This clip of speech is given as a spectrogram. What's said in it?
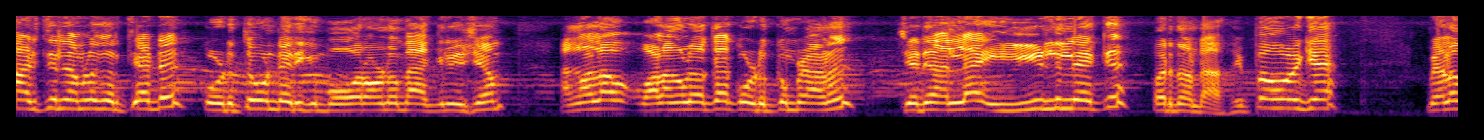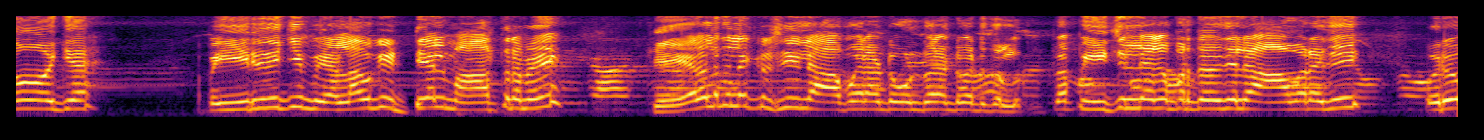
ആഴ്ചയിൽ നമ്മൾ കൃത്യമായിട്ട് കൊടുത്തുകൊണ്ടിരിക്കും ബോറോണ് മാഗ്നീഷ്യം അങ്ങനെയുള്ള വളങ്ങളൊക്കെ കൊടുക്കുമ്പോഴാണ് ചെടി നല്ല ഈൽഡിലേക്ക് വരുന്നുണ്ടാവും ഇപ്പൊ നോക്കിയേ വിളവ് നോക്കിയേ. അപ്പൊ ഈ രീതിക്ക് വിളവ് കിട്ടിയാൽ മാത്രമേ കേരളത്തിലെ കൃഷി ലാഭകരമായിട്ട് കൊണ്ടുവരാനായിട്ട് പറ്റത്തുള്ളൂ. ഇപ്പൊ പീച്ചിലൊക്കെ പ്രത്യേകിച്ച് ആവറേജ് ഒരു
